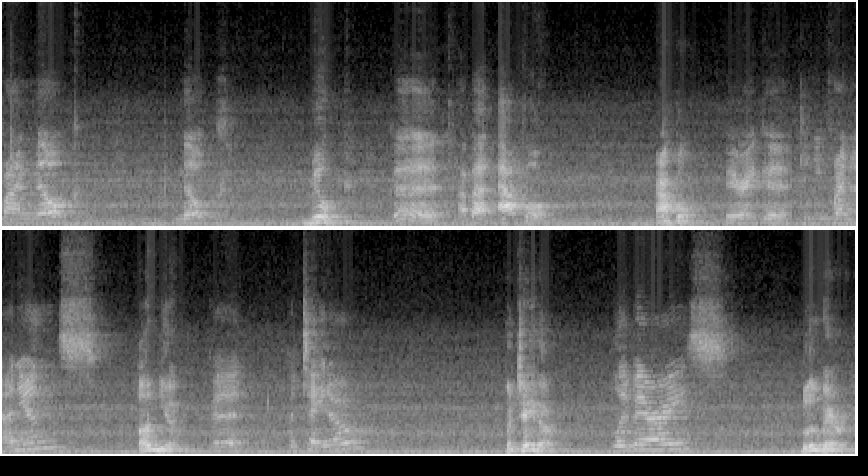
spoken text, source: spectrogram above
find milk? Milk? Milk. Good. How about apple? Apple. Very good. Can you find onions? Onion. Good. Potato? Potato. Blueberries? Blueberry.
